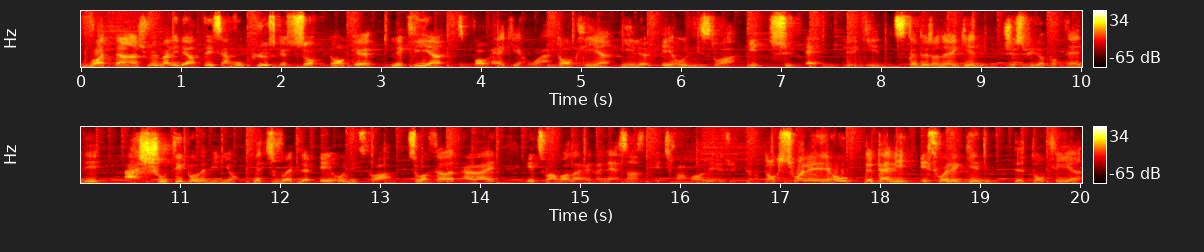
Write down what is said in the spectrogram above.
Va-t'en, je veux ma liberté, ça vaut plus que ça. Donc, euh, le client, c'est pas vrai qu'il est roi. Ton client, est le héros de l'histoire et tu es le guide. Si tu as besoin d'un guide, je suis là pour t'aider à shooter pour le million. Mais tu vas être le héros de l'histoire. Tu vas faire le travail et tu vas avoir la reconnaissance et tu vas avoir des résultats. Donc, sois le héros de ta vie et sois le guide de ton client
